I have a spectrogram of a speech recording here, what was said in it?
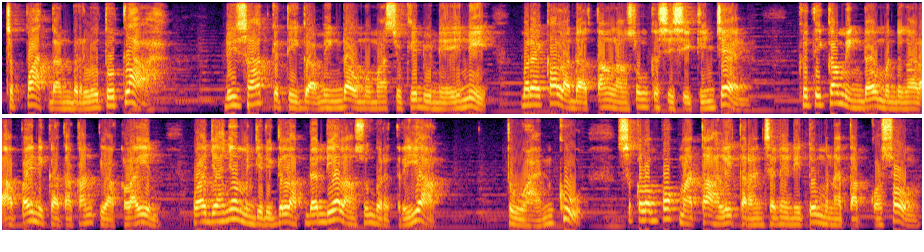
Cepat dan berlututlah. Di saat ketiga Mingdao memasuki dunia ini, mereka lah datang langsung ke sisi Kincen. Ketika Mingdao mendengar apa yang dikatakan pihak lain, wajahnya menjadi gelap dan dia langsung berteriak. Tuanku, sekelompok mata ahli transenden itu menatap kosong.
